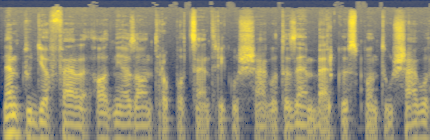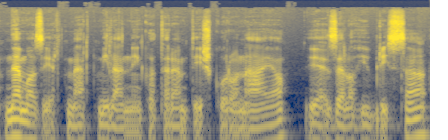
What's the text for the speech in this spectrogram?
nem tudja feladni az antropocentrikusságot, az emberközpontúságot, nem azért, mert mi lennénk a teremtés koronája ezzel a hübrisszel,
